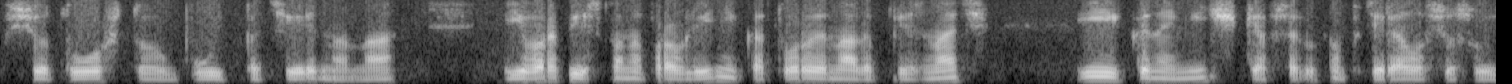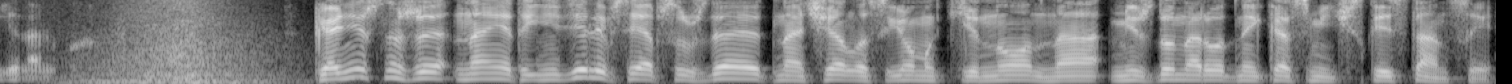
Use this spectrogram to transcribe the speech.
все то, что будет потеряно на европейском направлении, которое, надо признать, и экономически абсолютно потеряло всю свою динамику. Конечно же, на этой неделе все обсуждают начало съемок кино на Международной космической станции.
